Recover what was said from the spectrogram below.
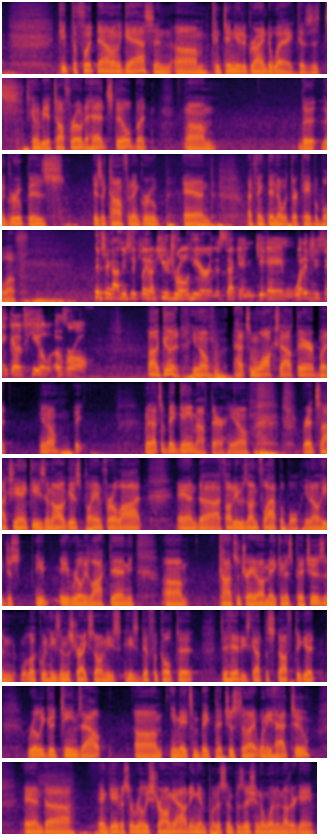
keep the foot down on the gas and um, continue to grind away because it's it's going to be a tough road ahead still. But um, the the group is is a confident group, and I think they know what they're capable of. Pitching obviously played a huge role here in the second game. What did you think of Gil overall? Uh, good. You know, had some walks out there, but you know, it, I mean that's a big game out there. You know, Red Sox, Yankees in August, playing for a lot, and uh, I thought he was unflappable. You know, he just he he really locked in. Um, concentrated on making his pitches and look when he's in the strike zone he's he's difficult to to hit he's got the stuff to get really good teams out um, he made some big pitches tonight when he had to, and uh, and gave us a really strong outing and put us in position to win another game.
